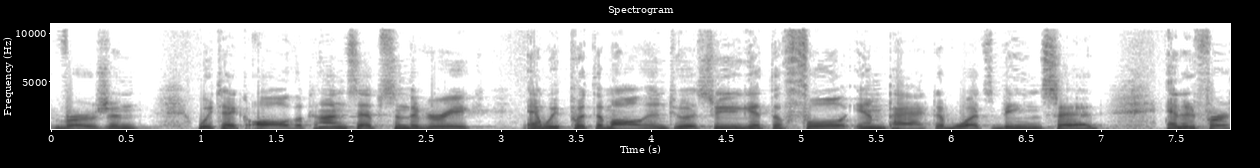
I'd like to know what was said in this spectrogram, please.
version. We take all the concepts in the Greek and we put them all into it so you get the full impact of what's being said. And in 1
